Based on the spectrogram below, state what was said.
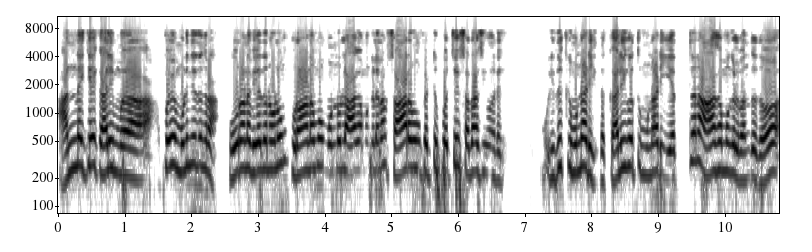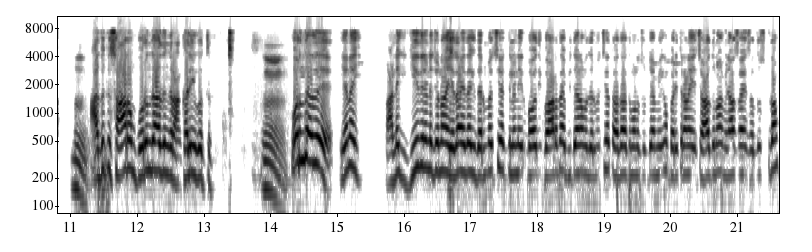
அன்னைக்கே களி அப்பவே முடிஞ்சதுங்கிறான். பூரண வேத நூலும் புராணமும் முன்னுள்ள ஆகமங்கள் எல்லாம் சாரமும் கெட்டு போச்சே சதாசிவம் கிடையாது. இதுக்கு முன்னாடி இந்த கலியுகத்துக்கு முன்னாடி எத்தனை ஆகமங்கள் வந்ததோ அதுக்கு சாரம் பொருந்தாதுங்கிறான் கலியுகத்துக்கு. பொருந்தாது. ஏன்னா அன்னைக்கு கீதை என்ன சொன்னா எதா எதா தர்மசியா கிளநீர் பவதி பாரதா விதானம தர்மசியா ததாத்மான சுஜாமிகம் பரித்ராணய சாதுனா விநாசாய சதுஸ்கிருதம்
